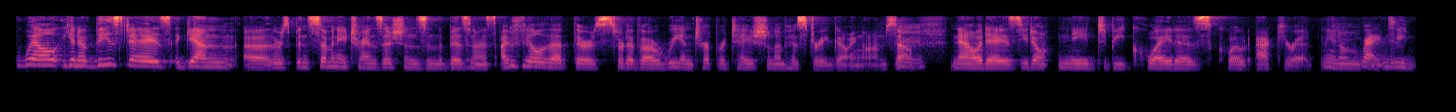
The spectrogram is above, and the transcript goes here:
Well, you know, these days, again, uh, there's been so many transitions in the business. I mm-hmm. feel that there's sort of a reinterpretation of history going on. So mm. nowadays, you don't need to be quite as quote accurate. You know, right? We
